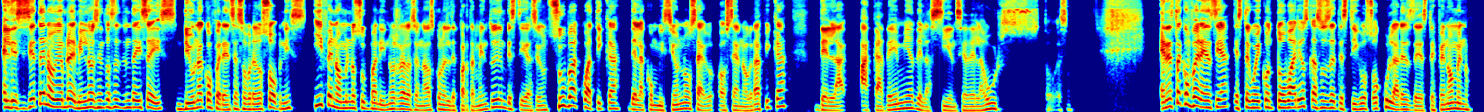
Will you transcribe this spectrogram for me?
El 17 de noviembre de 1976 dio una conferencia sobre los ovnis y fenómenos submarinos relacionados con el Departamento de Investigación Subacuática de la Comisión Ocea- Oceanográfica de la Academia de la Ciencia de la URSS. Todo eso. En esta conferencia, este güey contó varios casos de testigos oculares de este fenómeno,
